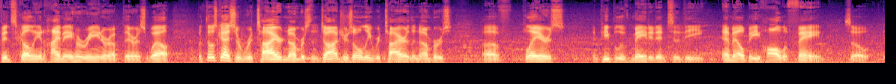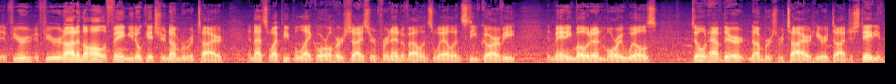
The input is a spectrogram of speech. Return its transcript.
Vin Scully and Jaime Jarrín are up there as well. But those guys are retired numbers, and the Dodgers only retire the numbers of players and people who've made it into the MLB Hall of Fame. So if you're if you're not in the Hall of Fame, you don't get your number retired and that's why people like Orel Hershiser and Fernando Valenzuela and Steve Garvey and Manny Mota and Maury Wills don't have their numbers retired here at Dodger Stadium.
